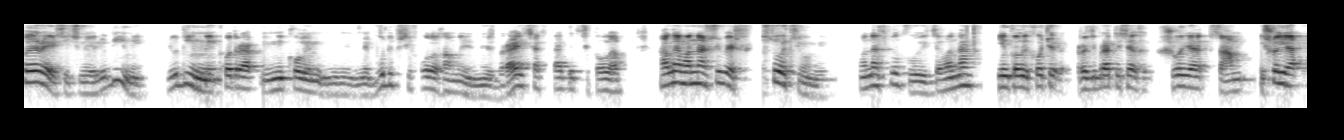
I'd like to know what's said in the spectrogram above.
пересічної людини, людини, котра ніколи не буде психологом не збирається стати психологом, але вона живе в соціумі, вона спілкується, вона інколи хоче розібратися, що я сам, що я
